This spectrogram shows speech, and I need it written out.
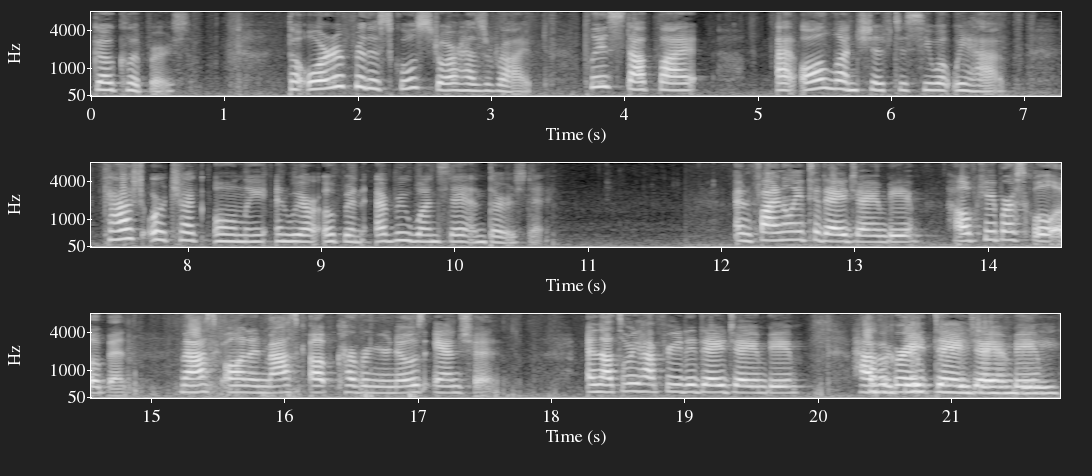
Go Clippers. The order for the school store has arrived. Please stop by at all lunch shifts to see what we have. Cash or check only, and we are open every Wednesday and Thursday. And finally today, JMB, help keep our school open. Mask on and mask up covering your nose and chin. And that's what we have for you today, JMB. Have, have a, great, great day, JMB. JMB.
